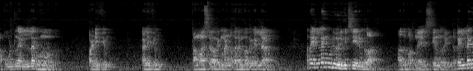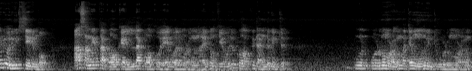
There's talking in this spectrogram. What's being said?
അപ്പോൾ എല്ലാ ഗുണമുണ്ട് പഠിക്കും കളിക്കും തമാശ പറയും മണ്ടത്തരം പറയും എല്ലാം ഉണ്ട്. അപ്പൊ എല്ലാം കൂടി ഒരുമിച്ച് ചേരുമ്പോഴാണ് അത് പറഞ്ഞ എൽ സി എന്ന് പറയുന്നത്. അപ്പൊ എല്ലാം കൂടി ഒരുമിച്ച് ചേരുമ്പോൾ ആ സമയത്ത് ആ ക്ലോക്ക് എല്ലാ ക്ലോക്കും ഒരേപോലെ മുടങ്ങുന്നു അതായത് നോക്കിയാൽ ഒരു ക്ലോക്ക് രണ്ട് മിനിറ്റ് കൂടുമ്പോൾ മുടങ്ങും മറ്റേ മൂന്ന് മിനിറ്റ് കൂടുമ്പോൾ മുടങ്ങും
